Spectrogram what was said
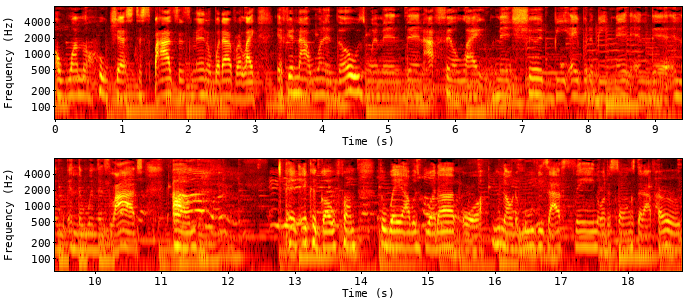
a woman who just despises men or whatever. Like if you're not one of those women then i feel like men should be able to be men in the in the in the women's lives. Um and it could go from the way I was brought up or you know the movies I've seen or the songs that I've heard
